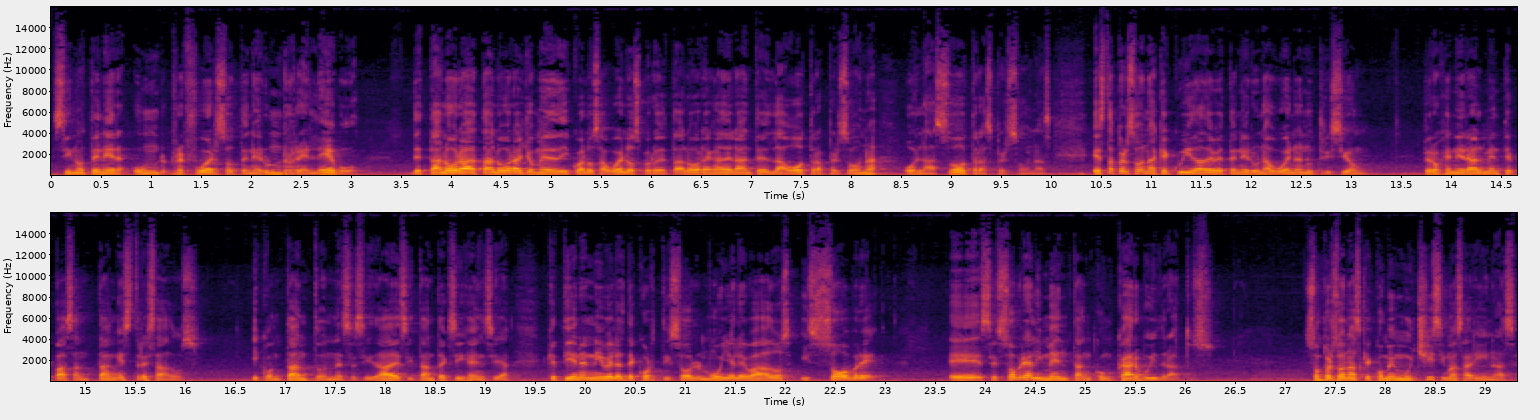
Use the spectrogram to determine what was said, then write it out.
sino tener un refuerzo, tener un relevo de tal hora a tal hora yo me dedico a los abuelos, pero de tal hora en adelante es la otra persona o las otras personas. Esta persona que cuida debe tener una buena nutrición, pero generalmente pasan tan estresados y con tantas necesidades y tanta exigencia que tienen niveles de cortisol muy elevados y sobre, eh, se sobrealimentan con carbohidratos. Son personas que comen muchísimas harinas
